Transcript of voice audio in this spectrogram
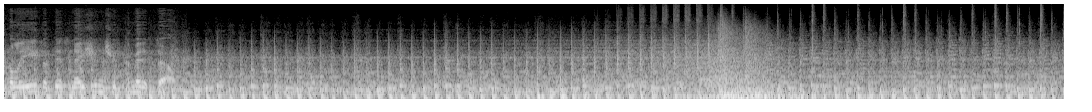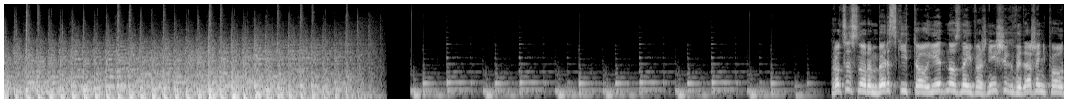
believe that this nation should commit itself Proces norymberski to jedno z najważniejszych wydarzeń po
